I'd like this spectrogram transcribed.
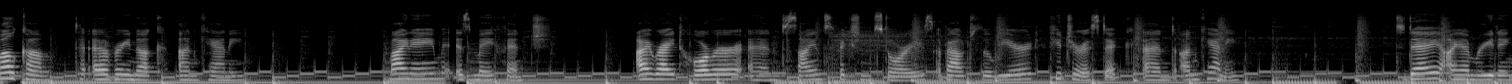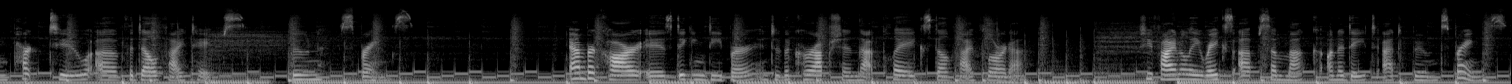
Welcome to Every Nook Uncanny. My name is May Finch. I write horror and science fiction stories about the weird, futuristic, and uncanny. Today I am reading part two of the Delphi tapes Boone Springs. Amber Carr is digging deeper into the corruption that plagues Delphi, Florida. She finally rakes up some muck on a date at Boone Springs.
